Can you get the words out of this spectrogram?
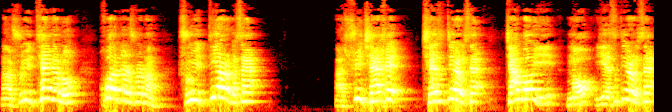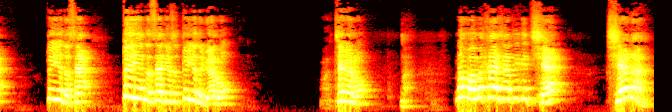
啊，属于天元龙，或者说呢，属于第二个三，啊，戌前亥，前是第二个三，甲卯乙卯也是第二个三，对应的三，对应的三就是对应的元龙，啊，天元龙，啊，那我们看一下这个乾，乾呢，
